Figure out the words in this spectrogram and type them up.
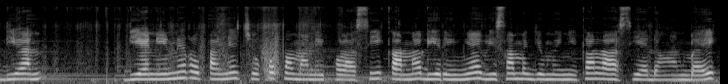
Dian Dian ini rupanya cukup memanipulasi karena dirinya bisa menyembunyikan rahasia dengan baik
